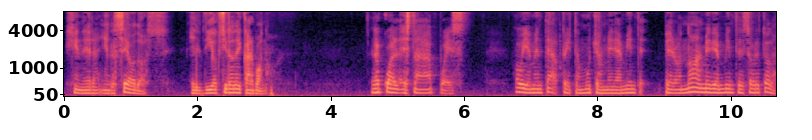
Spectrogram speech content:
generan el CO2, el dióxido de carbono, la cual está pues obviamente afecta mucho al medio ambiente, pero no al medio ambiente sobre todo,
